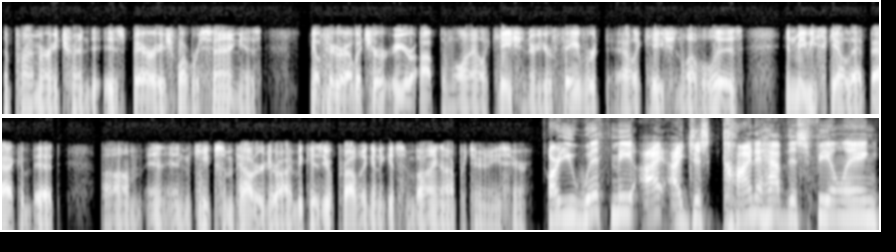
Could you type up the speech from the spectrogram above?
the primary trend is bearish. What we're saying is, you know, figure out what your your optimal allocation or your favorite allocation level is, and maybe scale that back a bit. Um, and, and, keep some powder dry because you're probably going to get some buying opportunities here. Are you with me? I, I just kind of have this feeling,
